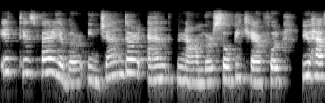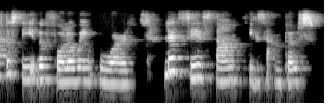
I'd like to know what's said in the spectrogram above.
it is variable in gender and number, so be careful. You have to see the following word. Let's see some examples.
